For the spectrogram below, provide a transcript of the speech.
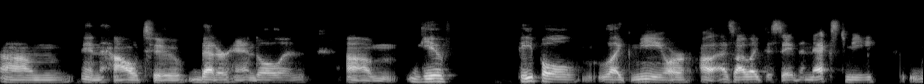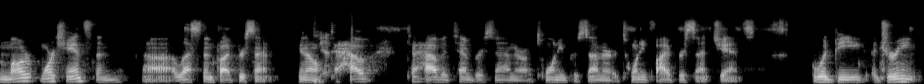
um, in how to better handle and um, give people like me, or uh, as I like to say, the next me, more more chance than uh, less than five percent. You know, yeah. to have to have a 10% or a 20% or a 25% chance would be a dream.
